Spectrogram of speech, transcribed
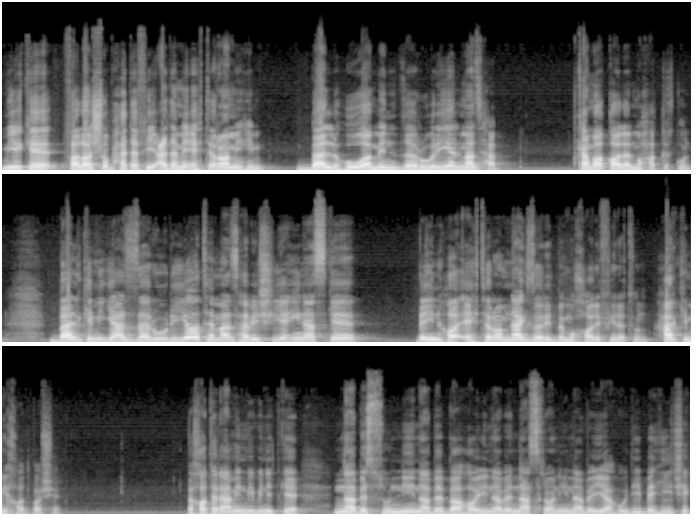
میگه که فلا شبهت فی عدم احترامهم بل هو من ضروری المذهب کما قال المحققون. بلکه میگه از ضروریات مذهب شیعه این است که به اینها احترام نگذارید به مخالفینتون. هر کی می‌خواد باشه. به خاطر همین می‌بینید که نه به سنی نه به بهایی نه به نصرانی نه به یهودی به هیچ یک,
